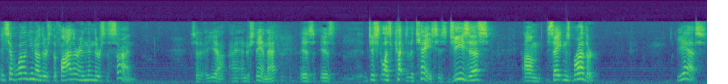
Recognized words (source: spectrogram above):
They said, "Well, you know, there's the Father and then there's the Son." I said, "Yeah, I understand that. Is is just let's cut to the chase. Is Jesus um, Satan's brother?" Yes.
